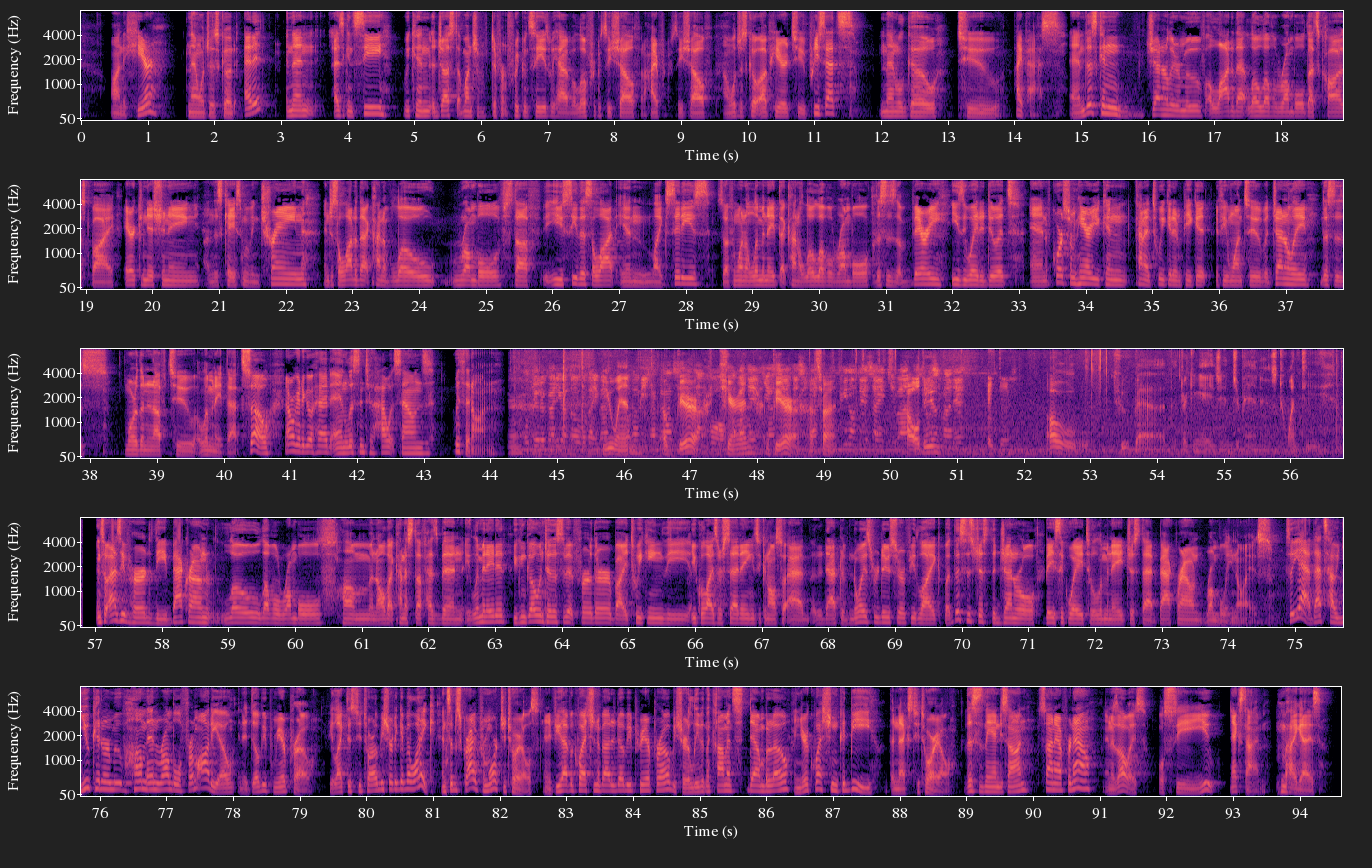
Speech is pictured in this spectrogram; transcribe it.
onto here, and then we'll just go to edit, and then as you can see, we can adjust a bunch of different frequencies. We have a low frequency shelf and a high frequency shelf. Uh, we'll just go up here to presets, and then we'll go to high pass. And this can generally remove a lot of that low level rumble that's caused by air conditioning, in this case, moving train, and just a lot of that kind of low rumble stuff. You see this a lot in like cities. So if you want to eliminate that kind of low level rumble, this is a very easy way to do it. And of course from here you can kind of tweak it and peak it if you want to, but generally this is more than enough to eliminate that. So now we're gonna go ahead and listen to how it sounds with it on. You win a beer. Kieran, beer. That's right. How old are you? 18. Oh, too bad. The drinking age in Japan is 20. And so, as you've heard, the background low level rumble, hum, and all that kind of stuff has been eliminated. You can go into this a bit further by tweaking the equalizer settings. You can also add an adaptive noise reducer if you'd like, but this is just the general basic way to eliminate just that background rumbly noise. So, yeah, that's how you can remove hum and rumble from audio in Adobe Premiere Pro. If you like this tutorial, be sure to give it a like and subscribe for more tutorials. And if you have a question about Adobe Premiere Pro, be sure to leave it in the comments down below, and your question could be the next tutorial. This is the Andy San, sign out for now, and as always, we'll see you next time. Bye guys.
